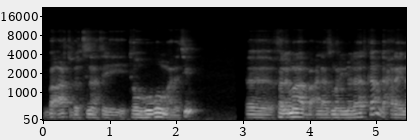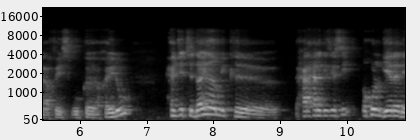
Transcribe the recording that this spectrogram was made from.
ብኣርት በቲ ናተይ ተውህቦ ማለት እዩ። ፈለማ በዓል ኣዝማሪኖዳትካ ዳሕራይ ናብ ፌስቡክ ከይዱ ሕጂ እቲ ዳይናሚክ ሓደ ግዜ ሲ እኩል ገይረ ደ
